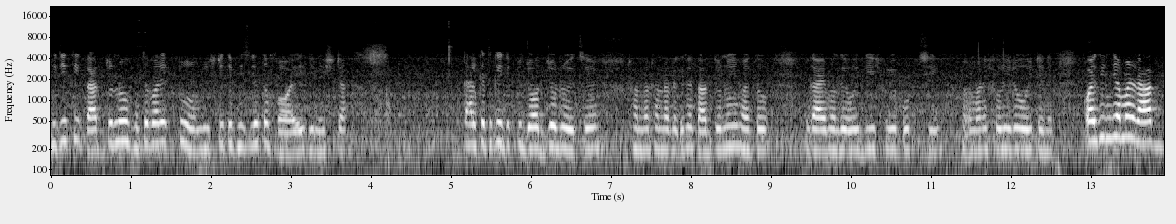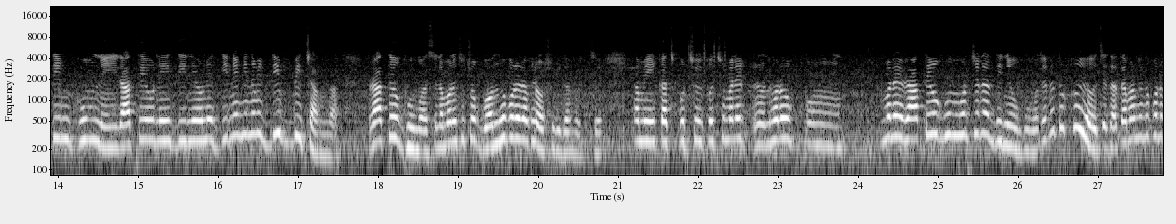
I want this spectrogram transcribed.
ভিজেছি, তার জন্য হতে পারে একটু বৃষ্টিতে ভিজলে তো হয় এই জিনিসটা। কালকে থেকে যে একটু জ্বর জ্বর রয়েছে, ঠান্ডা ঠান্ডা লেগেছে, তার জন্যই হয়তো গায়ের মধ্যে ওই দিয়ে শুয়ে পড়ছি মানে শরীরও ওই টেনে। কয়দিন যে আমার রাত দিন ঘুম নেই, রাতেও নেই, দিনেও নেই, দিনে কিন্তু আমি দিব্যি চাঙ্গা। রাতেও ঘুম আসে না, মনে হচ্ছে চোখ বন্ধ করে রাখলে অসুবিধা হচ্ছে। আমি এই কাজ করছি, ওই করছি মানে ধরো মানে রাতেও ঘুম হচ্ছে না, দিনেও ঘুম হচ্ছে না, তো কী হয়েছে? তাতে আমার কিন্তু কোনো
